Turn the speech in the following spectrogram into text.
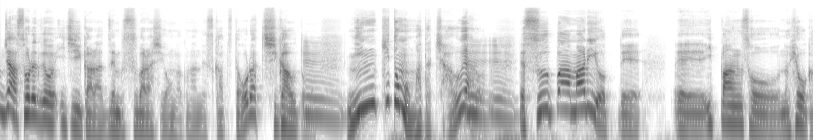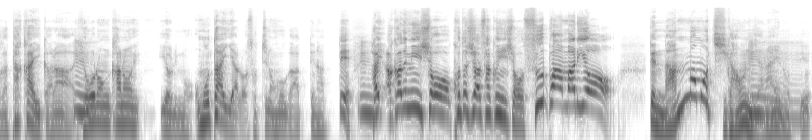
ん。じゃあそれで1位から全部素晴らしい音楽なんですかって言ったら俺は違うとう。思う、ん。人気ともまたちゃうやろ、うんうん。でスーパーマリオって、えー一般層の評価が高いから、うん。評論家のよりも重たいやろそっちの方がってなって、うん。はいアカデミー賞今年は作品賞スーパーマリオって何のも違うんじゃないのっていう、うん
